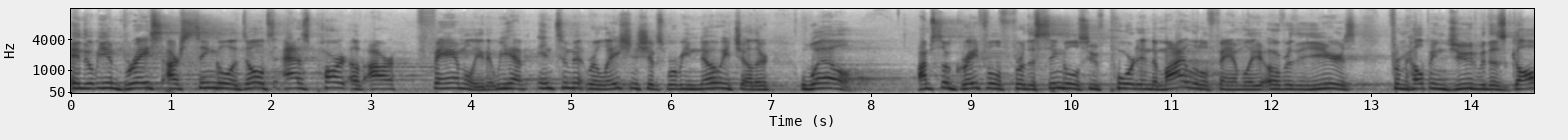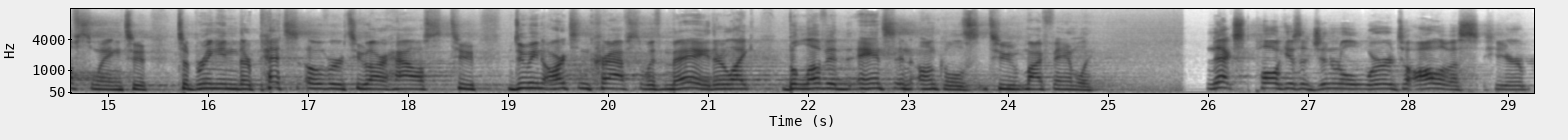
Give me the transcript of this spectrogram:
And that we embrace our single adults as part of our family, that we have intimate relationships where we know each other well. I'm so grateful for the singles who've poured into my little family over the years, from helping Jude with his golf swing to, to bringing their pets over to our house to doing arts and crafts with May. They're like beloved aunts and uncles to my family. Next, Paul gives a general word to all of us here.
